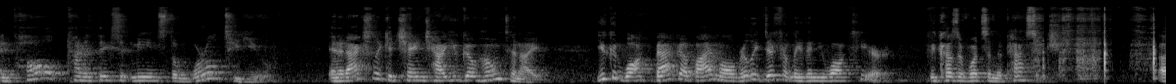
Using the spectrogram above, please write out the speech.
And Paul kind of thinks it means the world to you. And it actually could change how you go home tonight. You could walk back up Eyemall really differently than you walked here because of what's in the passage. Uh,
